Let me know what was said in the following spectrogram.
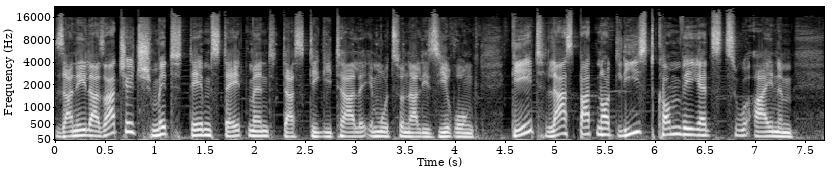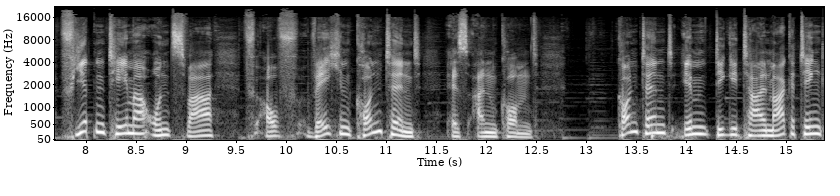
Sanela Sacic mit dem Statement, dass digitale Emotionalisierung geht. Last but not least kommen wir jetzt zu einem vierten Thema und zwar auf welchen Content es ankommt. Content im digitalen Marketing.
